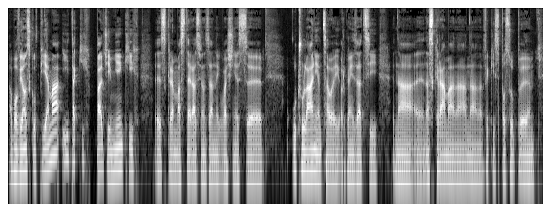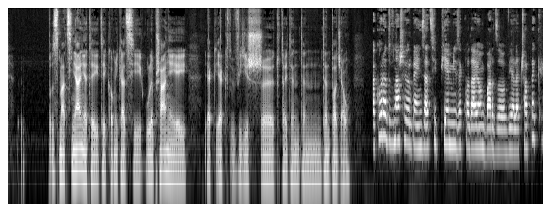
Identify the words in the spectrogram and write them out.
obowiązków PM'a i takich bardziej miękkich Scrum Mastera związanych właśnie z uczulaniem całej organizacji na, na Scrama, na, na w jakiś sposób wzmacnianie tej, tej komunikacji, ulepszanie jej. Jak, jak widzisz e, tutaj ten, ten, ten podział? Akurat w naszej organizacji PMI zakładają bardzo wiele czapek, e,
